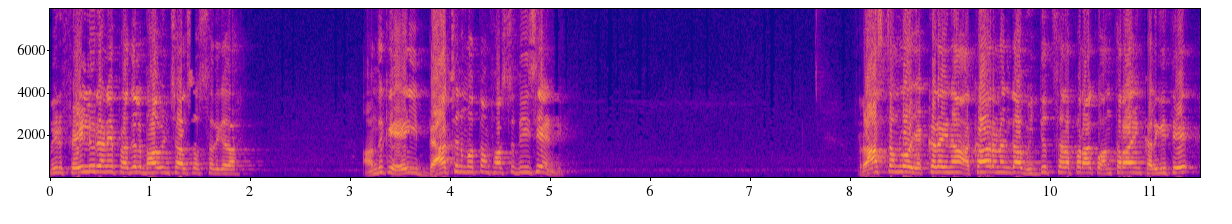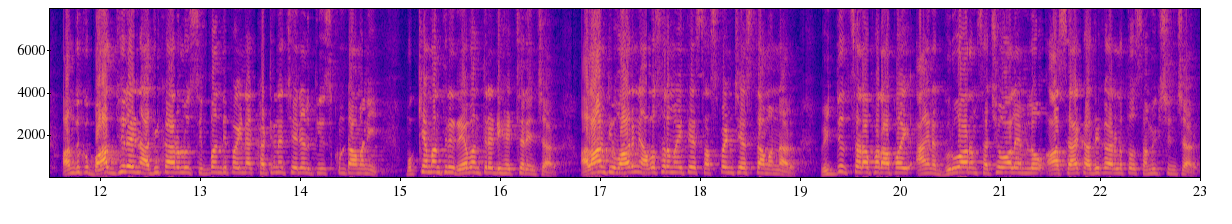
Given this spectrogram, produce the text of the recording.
మీరు ఫెయిల్యూర్ అనే ప్రజలు భావించాల్సి వస్తుంది కదా. అందుకే ఈ బ్యాచ్ను మొత్తం ఫస్ట్ తీసేయండి. రాష్ట్రంలో ఎక్కడైనా అకారణంగా విద్యుత్ సరఫరాకు అంతరాయం కలిగితే అందుకు బాధ్యులైన అధికారులు సిబ్బందిపైన కఠిన చర్యలు తీసుకుంటామని ముఖ్యమంత్రి రేవంత్ రెడ్డి హెచ్చరించారు. అలాంటి వారిని అవసరమైతే సస్పెండ్ చేస్తామన్నారు. విద్యుత్ సరఫరాపై ఆయన గురువారం సచివాలయంలో ఆ శాఖ అధికారులతో సమీక్షించారు.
